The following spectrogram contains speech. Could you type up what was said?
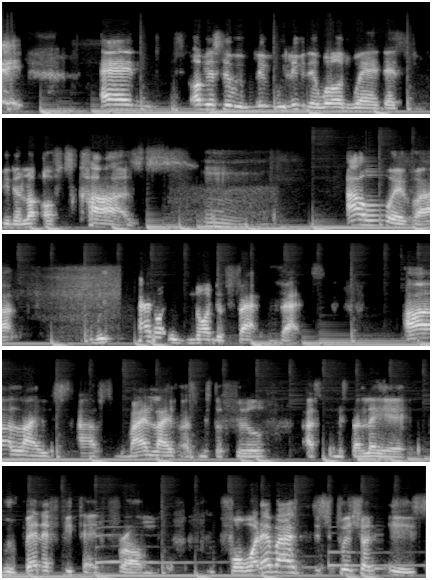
and obviously, we live we live in a world where there's been a lot of scars. Mm. However, we cannot ignore the fact that our lives, as my life as Mr. Phil, as Mr. Laye, we've benefited from, for whatever the situation is,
